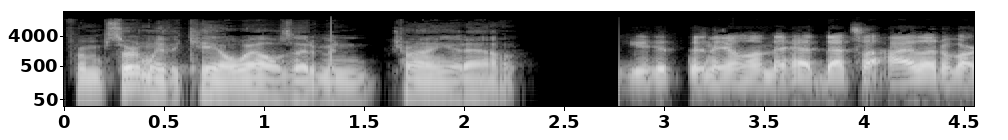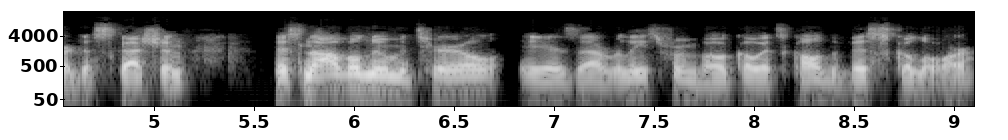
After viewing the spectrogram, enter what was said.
from certainly the KOLs that have been trying it out. You hit the nail on the head. That's a highlight of our discussion. This novel new material is uh, released from Voco. It's called VisCalor,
